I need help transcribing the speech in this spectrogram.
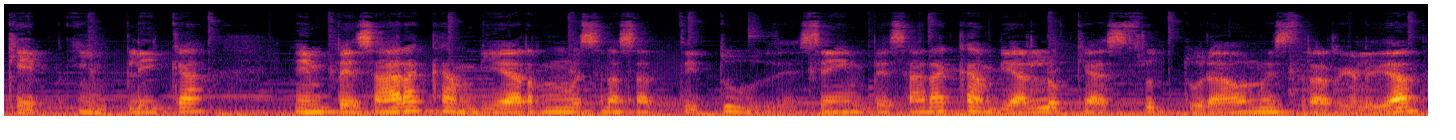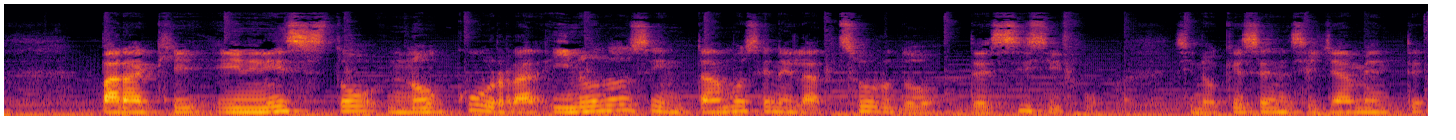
que implica empezar a cambiar nuestras actitudes, empezar a cambiar lo que ha estructurado nuestra realidad para que en esto no ocurra y no nos sintamos en el absurdo de Sísifo, sino que sencillamente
